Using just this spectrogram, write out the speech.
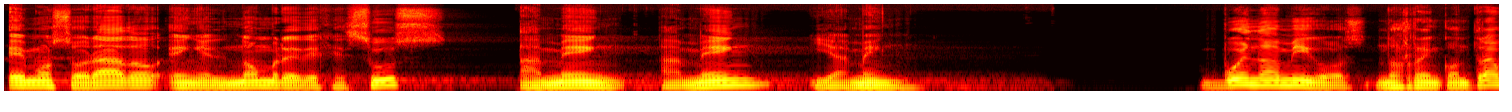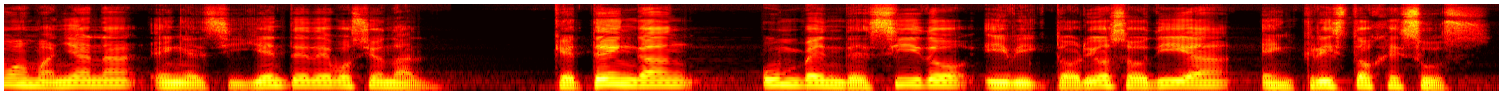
Hemos orado en el nombre de Jesús. Amén, amén y amén. Bueno amigos, nos reencontramos mañana en el siguiente devocional. Que tengan un bendecido y victorioso día en Cristo Jesús.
